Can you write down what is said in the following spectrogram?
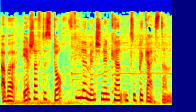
aber er schafft es doch, viele Menschen in Kärnten zu begeistern.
